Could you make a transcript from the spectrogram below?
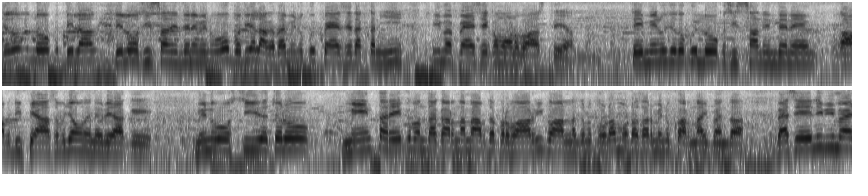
ਜਦੋਂ ਲੋਕ ਦਿਲਾਂ, ਦਿਲੋਂ ਸੀਸਾ ਦਿੰਦੇ ਨੇ ਮੈਨੂੰ, ਉਹ ਵਧੀਆ ਲੱਗਦਾ, ਮੈਨੂੰ ਕੋਈ ਪੈਸੇ ਤੱਕ ਨਹੀਂ ਵੀ ਮੈਂ ਪੈਸੇ ਕਮਾਉਣ ਵਾਸਤੇ ਆ। ਤੇ ਮੈਨੂੰ ਜਦੋਂ ਕੋਈ ਲੋਕ ਸੀਸਾਂ ਦਿੰਦੇ ਨੇ ਆਪਦੀ ਪਿਆਸ ਬੁਝਾਉਂਦੇ ਨੇ ਉਰੇ ਆ ਕੇ ਮੈਨੂੰ ਉਸ ਚੀਜ਼ ਦਾ ਚਲੋ ਮਿਹਨਤ ਹਰੇਕ ਬੰਦਾ ਕਰਨਾ ਮੈਂ ਆਪਦਾ ਪਰਿਵਾਰ ਵੀ ਪਾਲਣਾ ਚਲੋ ਥੋੜਾ ਮੋਟਾ ਸਰ ਮੈਨੂੰ ਕਰਨਾ ਵੀ ਪੈਂਦਾ। ਵੈਸੇ ਇਹ ਨਹੀਂ ਵੀ ਮੈਂ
